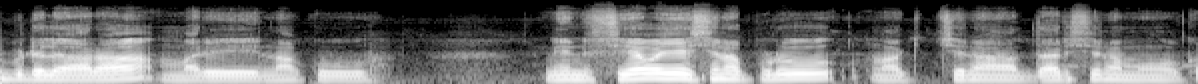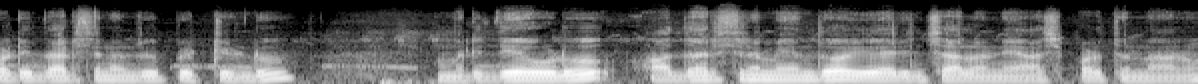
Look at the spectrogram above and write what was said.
బిడ్డలారా మరి నాకు నేను సేవ చేసినప్పుడు నాకు ఇచ్చిన దర్శనము ఒకటి దర్శనం చూపెట్టిండు. మరి దేవుడు ఆ దర్శనం ఏందో వివరించాలని ఆశపడుతున్నాను.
